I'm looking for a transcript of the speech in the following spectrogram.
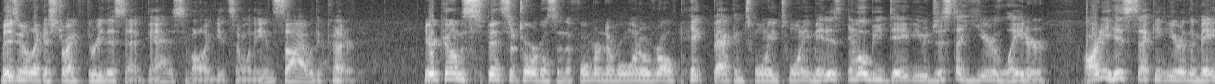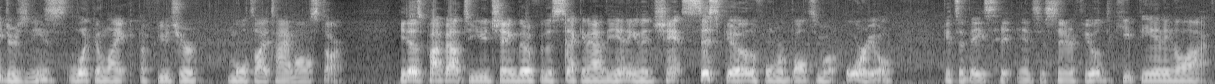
But he's going to look a strike three this at bat as Civale gets him on the inside with a cutter. Here comes Spencer Torkelson, the former number one overall pick back in 2020. Made his MLB debut just a year later. Already his second year in the majors, and he's looking like a future multi-time All-Star. He does pop out to Yu Chang, though, for the second out of the inning, and then Chance Sisco, the former Baltimore Oriole, gets a base hit into center field to keep the inning alive.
